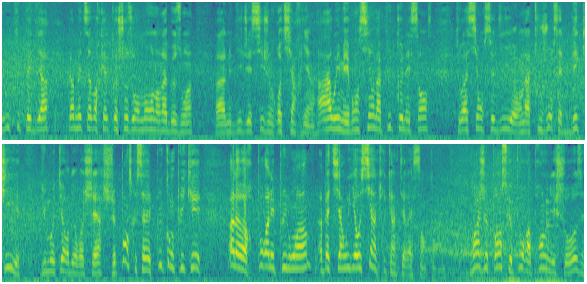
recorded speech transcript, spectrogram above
Wikipédia permet de savoir quelque chose au moment où on en a besoin. Euh, nous dit Jessie, je ne retiens rien. Ah oui, mais bon, si on n'a plus de connaissances, tu vois, si on se dit on a toujours cette béquille du moteur de recherche, je pense que ça va être plus compliqué. Alors, pour aller plus loin, ah ben tiens, oui, il y a aussi un truc intéressant quand même. Moi, je pense que pour apprendre les choses,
